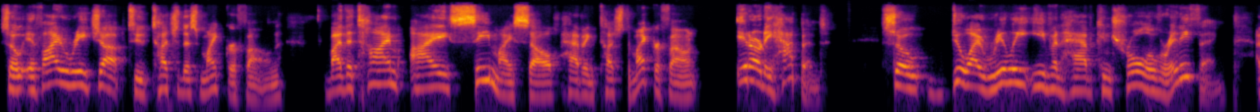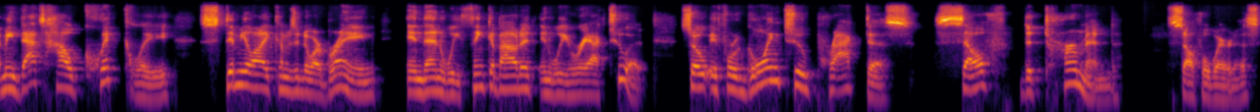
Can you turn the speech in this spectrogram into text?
So if I reach up to touch this microphone, by the time I see myself having touched the microphone, it already happened. So, do I really even have control over anything? I mean, that's how quickly stimuli comes into our brain, and then we think about it and we react to it. So, if we're going to practice self determined self awareness,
